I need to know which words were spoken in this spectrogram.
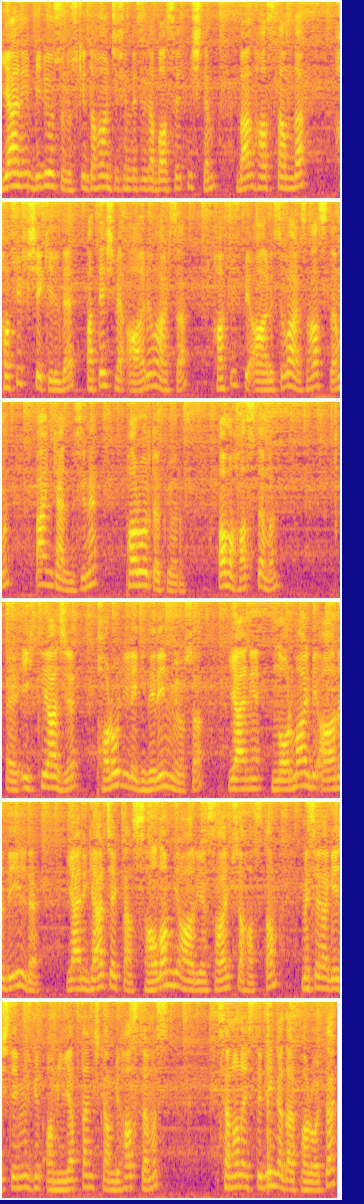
Yani biliyorsunuz ki daha öncesinde size bahsetmiştim. Ben hastamda hafif şekilde ateş ve ağrı varsa, hafif bir ağrısı varsa hastamın ben kendisine parol takıyorum. Ama hastamın e, ihtiyacı parol ile giderilmiyorsa yani normal bir ağrı değil de Yani gerçekten sağlam bir ağrıya sahipse hastam, mesela geçtiğimiz gün ameliyattan çıkan bir hastamız, sen ona istediğin kadar parol tak,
